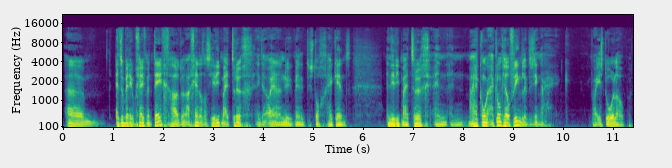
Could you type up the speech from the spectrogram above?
ehm, en toen ben ik op een gegeven moment tegengehouden door een agent. Althans, die riep mij terug. En ik dacht, oh ja, nou, nu ben ik dus toch herkend. En die riep mij terug. En, en, maar hij klonk, hij klonk heel vriendelijk. Dus ik dacht, nou, ik, ik wou eerst doorlopen.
